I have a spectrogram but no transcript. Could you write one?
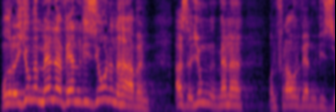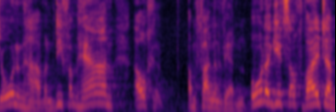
unsere jungen Männer werden Visionen haben. Also junge Männer und Frauen werden Visionen haben, die vom Herrn auch empfangen werden. Oder geht es auch weiter?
